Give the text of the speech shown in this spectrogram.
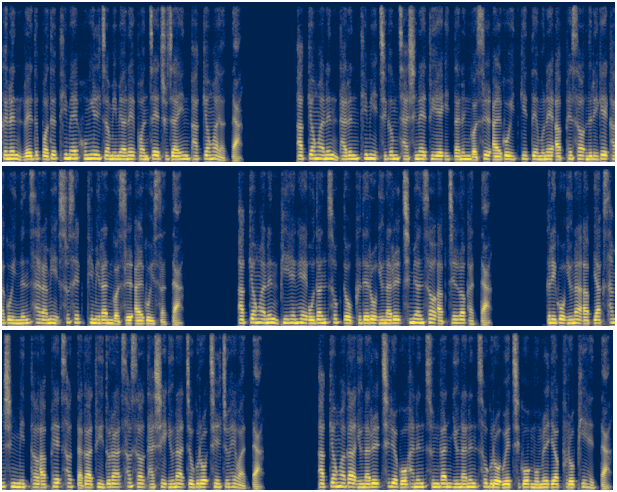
그는 레드버드 팀의 홍일점이며 네 번째 주자인 박경화였다. 박경화는 다른 팀이 지금 자신의 뒤에 있다는 것을 알고 있기 때문에 앞에서 느리게 가고 있는 사람이 수색팀이란 것을 알고 있었다. 박경화는 비행해 오던 속도 그대로 윤아를 치면서 앞질러 갔다. 그리고 윤아 앞약 30m 앞에 섰다가 뒤돌아 서서 다시 윤아 쪽으로 질주해왔다. 박경화가 윤아를 치려고 하는 순간 윤아는 속으로 외치고 몸을 옆으로 피했다.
